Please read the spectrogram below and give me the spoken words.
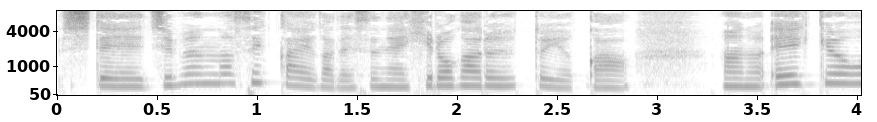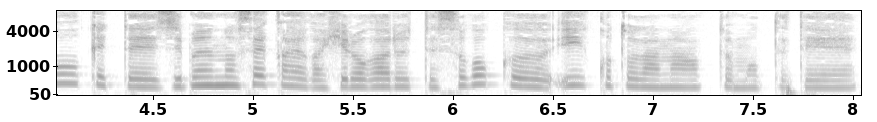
して自分の世界がですね、広がるというか、あの、影響を受けて自分の世界が広がるってすごくいいことだなって思ってて、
